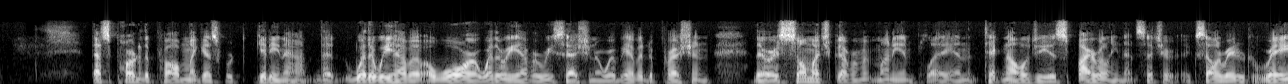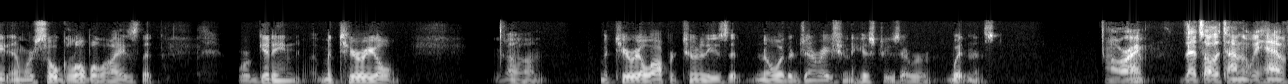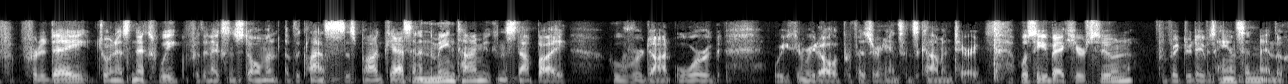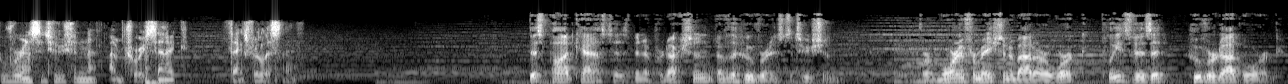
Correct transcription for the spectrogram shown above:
that's part of the problem I guess we're getting at that whether we have a, a, war whether we have a recession or whether we have a depression, there is so much government money in play and technology is spiraling at such an accelerated rate and we're so globalized that we're getting material um, material opportunities that no other generation in history has ever witnessed. All right. That's all the time that we have for today. Join us next week for the next installment of the Classicist podcast. And in the meantime, you can stop by hoover.org where you can read all of Professor Hanson's commentary. We'll see you back here soon. For Victor Davis Hanson and the Hoover Institution, I'm Troy Senik. Thanks for listening. This podcast has been a production of the Hoover Institution. For more information about our work, please visit hoover.org.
